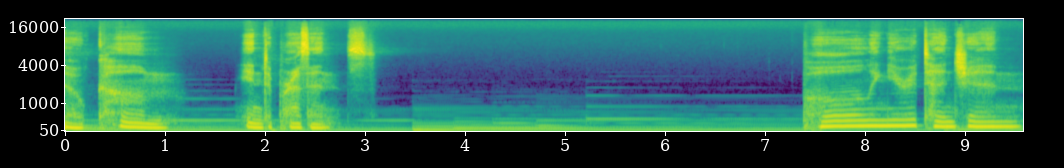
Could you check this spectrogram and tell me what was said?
So come into presence. Pulling your attention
